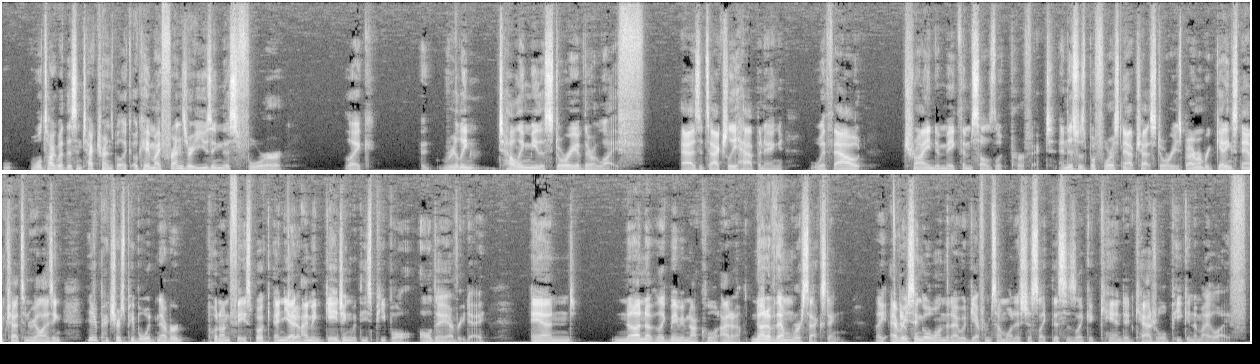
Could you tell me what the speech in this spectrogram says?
w- we'll talk about this in tech trends, but like, okay, my friends are using this for like really telling me the story of their life as it's actually happening without trying to make themselves look perfect. And this was before Snapchat stories, but I remember getting Snapchats and realizing these are pictures people would never put on Facebook. And yet Yep. I'm engaging with these people all day, every day. And none of like maybe I'm not cool. I don't know. None of them were sexting. Like every Yep. single one that I would get from someone is just like this is like a candid, casual peek into my life,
